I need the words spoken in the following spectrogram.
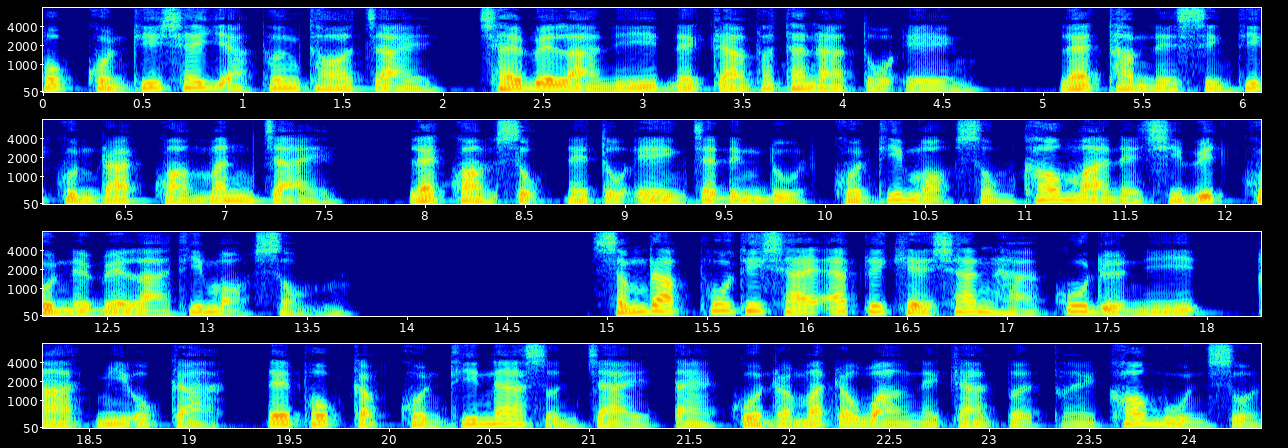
พบคนที่ใช่อย่าเพิ่งท้อใจ ใช้เวลานี้ในการพัฒนาตัวเอง และทำในสิ่งที่คุณรักความมั่นใจ และความสุขในตัวเองจะดึงดูดคนที่เหมาะสมเข้ามาในชีวิตคุณในเวลาที่เหมาะสมสำหรับผู้ที่ใช้แอปพลิเคชันหาคู่เดือนนี้ อาจมีโอกาสได้พบกับคนที่น่าสนใจ แต่ควรระมัดระวังในการเปิดเผยข้อมูลส่วน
